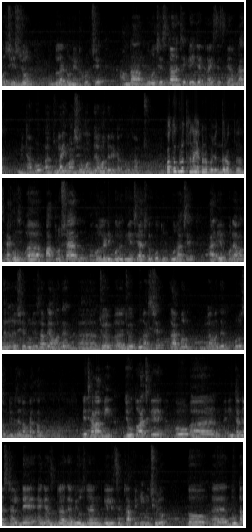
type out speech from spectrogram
পঁচিশ জন ব্লাড ডোনেট করছে। আমরা পুরো চেষ্টা আছে কি এই যে ক্রাইসিসকে আমরা মিটাবো আর জুলাই মাসের মধ্যে আমাদের এটা প্রোগ্রাম চলবে। কতগুলো থানায় এখনও পর্যন্ত রক্তদান এখন? পাত্র সাহেব অলরেডি করে দিয়েছে আজকে কতুলপুর আছে। আর এরপরে আমাদের শিডিউল হিসাবে আমাদের জয়পুর আসছে। তারপর আমাদের পুরো সব ডিভিশন আমরা কভার করব। এছাড়া আমি যেহেতু আজকে ও international day against drug abuse and illicit trafficking ছিল তো দুটা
